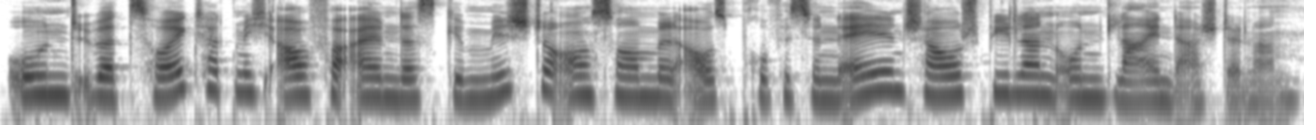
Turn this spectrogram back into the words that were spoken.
Und überzeugt hat mich auch vor allem das gemischte Ensemble aus professionellen Schauspielern und Laiendarstellern.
